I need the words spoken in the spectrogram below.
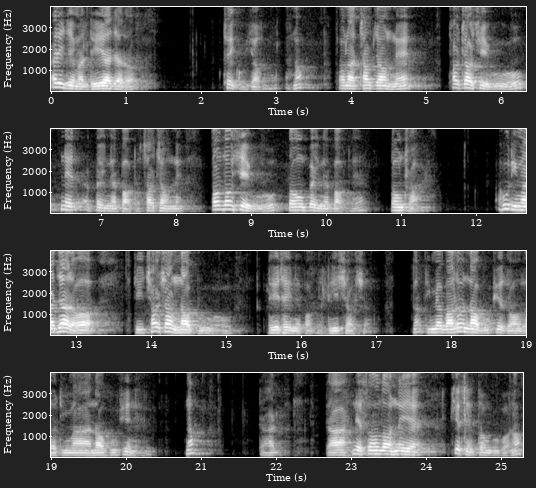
အဲ့ဒီချိန်မှာ400ကျတော့ထိတ်ကိုရောက်တော့နော်သောနာ6ချောင်းနဲ့66ရှိဘူးကိုနှစ်အပိတ်နဲ့ပေါက်တယ်6ချောင်းနဲ့33ရှိဘူးကို3အပိတ်နဲ့ပေါက်တယ် 3 try အခုဒီမှာကျတော့ဒီ66နောက်ဘူးကို၄ထိတ်နဲ့ပေါက်တယ်၄လျှောက်လျှောက်နော်ဒီမှာဘာလို့နောက်ဘူးဖြစ်သွားအောင်ဆိုတော့ဒီမှာနောက်ဘူးဖြစ်နေလို့နော်ဒါဒါနှစ်ဆုံးသောနှစ်ရဲ့ဖြစ်စဉ်၃ခုပေါ့နော်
